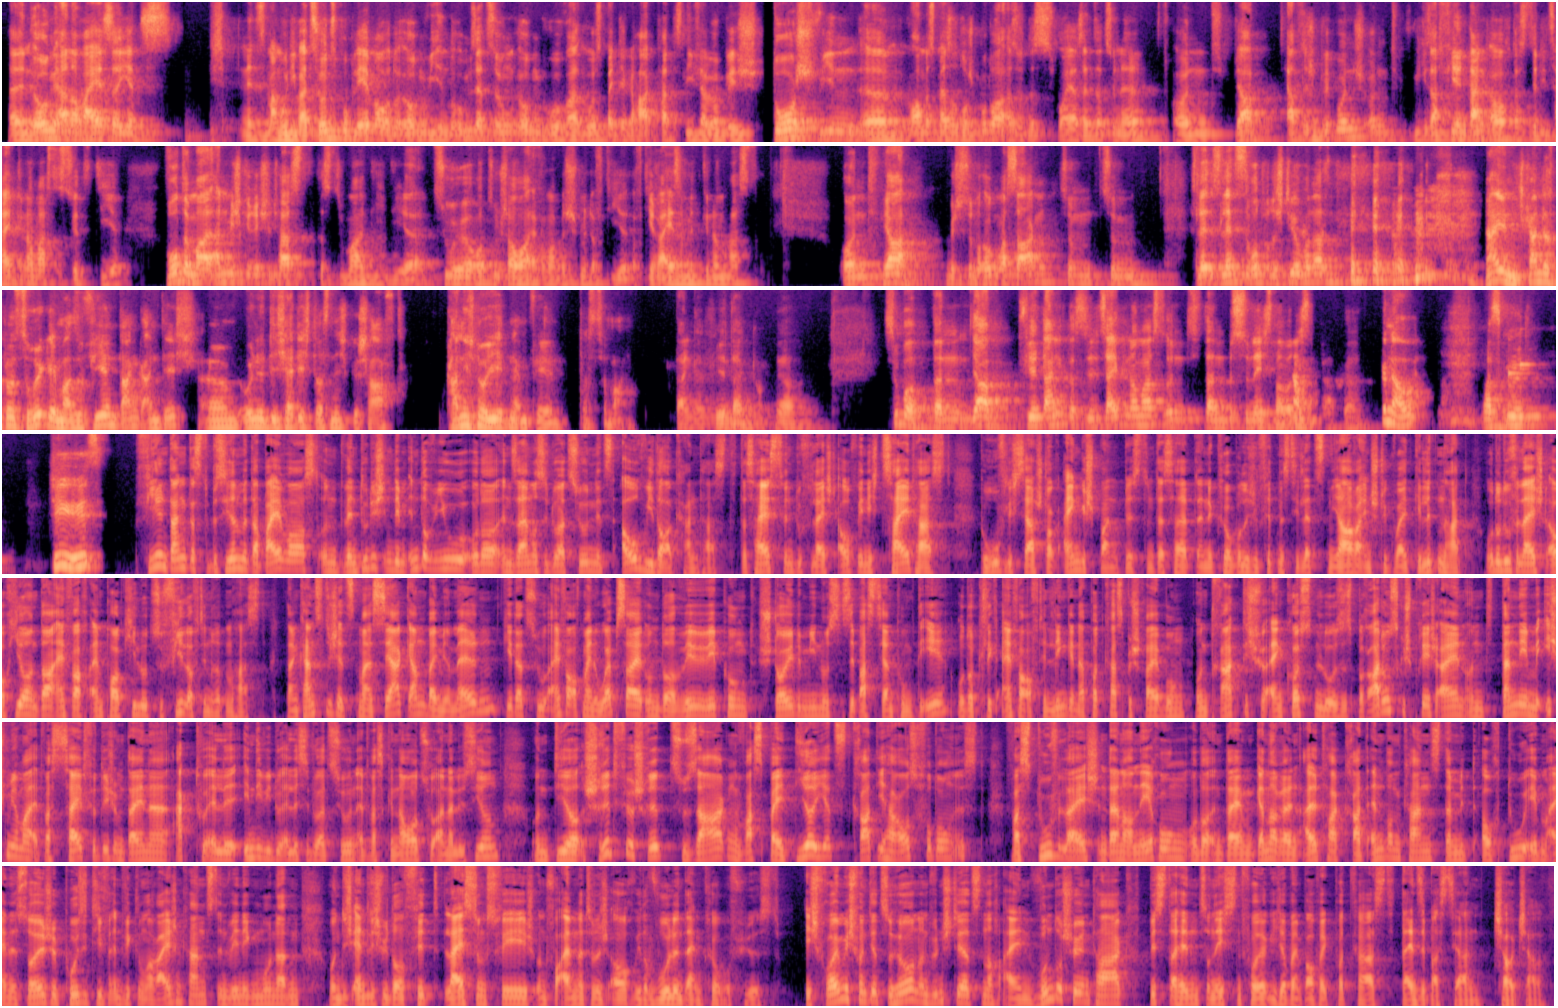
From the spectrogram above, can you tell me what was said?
äh, in irgendeiner Weise jetzt ich nenne es mal Motivationsprobleme oder irgendwie in der Umsetzung irgendwo, wo es bei dir gehakt hat. Das lief ja wirklich durch wie ein äh, warmes Messer durch Butter. Also das war ja sensationell. Und ja, herzlichen Glückwunsch und wie gesagt, vielen Dank auch, dass du dir die Zeit genommen hast, dass du jetzt die Worte mal an mich gerichtet hast, dass du mal die, die Zuhörer, Zuschauer einfach mal ein bisschen mit auf die, auf die Reise mitgenommen hast. Und ja, möchtest du noch irgendwas sagen zum, zum das letzte Wort würde ich dir überlassen. Nein, ich kann das bloß zurückgeben. Also vielen Dank an dich. Ähm, ohne dich hätte ich das nicht geschafft. Kann ich nur jedem empfehlen, das zu machen. Danke, vielen Dank. Ja. Super, dann ja, vielen Dank, dass du dir die Zeit genommen hast und dann bis zum nächsten Mal. Ja. Genau. Mach's gut. Tschüss. Vielen Dank, dass du bis hierhin mit dabei warst und wenn du dich in dem Interview oder in seiner Situation jetzt auch wiedererkannt hast, das heißt, wenn du vielleicht auch wenig Zeit hast, beruflich sehr stark eingespannt bist und deshalb deine körperliche Fitness die letzten Jahre ein Stück weit gelitten hat oder du vielleicht auch hier und da einfach ein paar Kilo zu viel auf den Rippen hast, dann kannst du dich jetzt mal sehr gern bei mir melden. Geh dazu einfach auf meine Website unter www.steude-sebastian.de oder klick einfach auf den Link in der Podcast-Beschreibung und trag dich für ein kostenloses Beratungsgespräch ein und dann nehme ich mir mal etwas Zeit für dich, um deine aktuelle individuelle Situation etwas genauer zu analysieren und dir Schritt für Schritt zu sagen, was bei dir jetzt gerade die Herausforderung ist was du vielleicht in deiner Ernährung oder in deinem generellen Alltag gerade ändern kannst, damit auch du eben eine solche positive Entwicklung erreichen kannst in wenigen Monaten und dich endlich wieder fit, leistungsfähig und vor allem natürlich auch wieder wohl in deinem Körper fühlst. Ich freue mich von dir zu hören und wünsche dir jetzt noch einen wunderschönen Tag. Bis dahin zur nächsten Folge hier beim Bauchweg Podcast. Dein Sebastian. Ciao, ciao.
